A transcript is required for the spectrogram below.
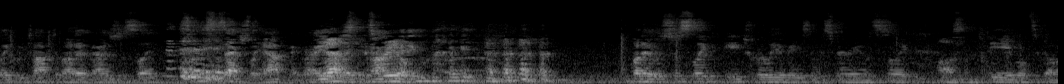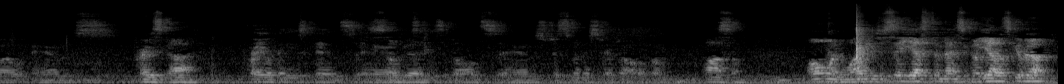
like, we talked about it and I was just like, so this is actually happening, right? Yes, like, it's not real. kidding. but it was just, like, each really amazing experience to, like, awesome. be able to go out and Praise God. pray over these kids and So good. these adults and just minister to all of them. Awesome. Owen, why did you say yes to Mexico? Yeah, let's give it up.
